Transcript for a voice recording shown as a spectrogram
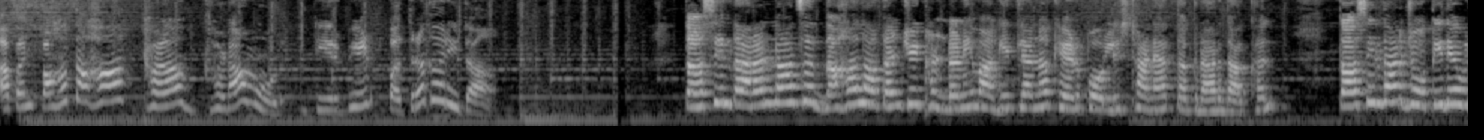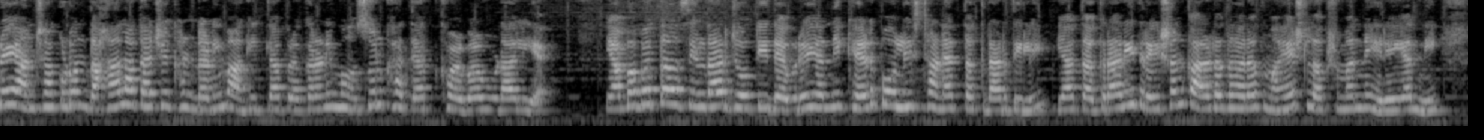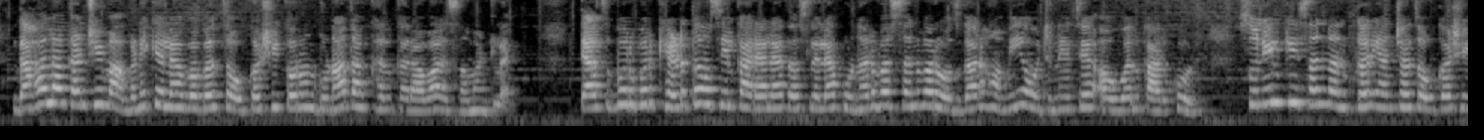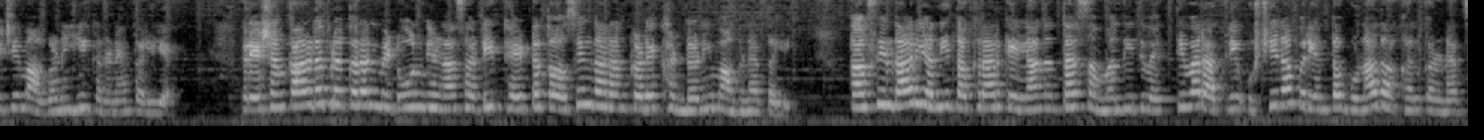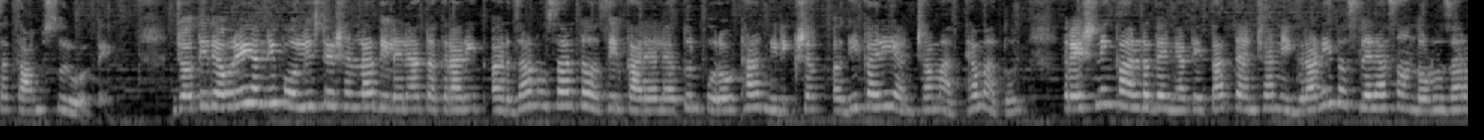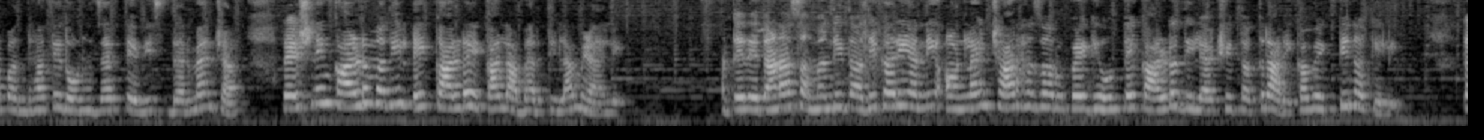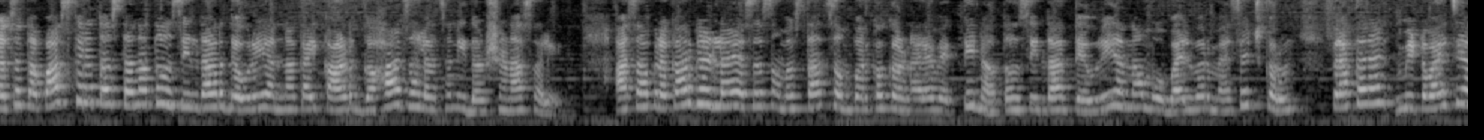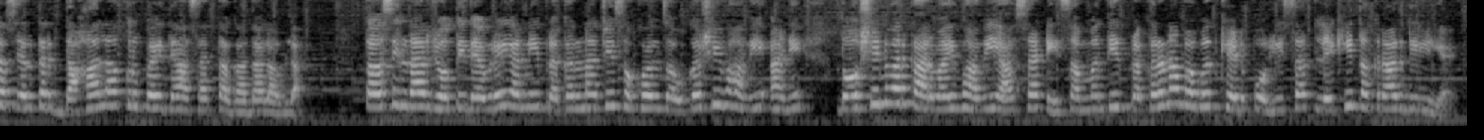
आपण पाहत आहात ठळक घडामोड निर्भीड पत्रकारिता. तहसीलदारांनाच दहा लाखांची खंडणी मागितल्यानं खेड पोलीस ठाण्यात तक्रार दाखल. तहसीलदार ज्योती देवरे यांच्याकडून दहा लाखाची खंडणी मागितल्याप्रकरणी महसूल खात्यात खळबळ उडाली आहे. याबाबत तहसीलदार ज्योती देवरे यांनी खेड पोलीस ठाण्यात तक्रार दिली. या तक्रारीत रेशन कार्डधारक महेश लक्ष्मण नेहरे यांनी दहा लाखांची मागणी केल्याबाबत चौकशी करून गुन्हा दाखल करावा असं म्हटलंय. त्याचबरोबर खेड तहसील कार्यालयात असलेल्या पुनर्वसन व रोजगार हमी योजनेचे अव्वल कारकून सुनील किसन नंदकर यांच्या चौकशीची मागणीही करण्यात आली आहे. रेशन कार्ड प्रकरण मिटवून घेण्यासाठी थेट तहसीलदारांकडे खंडणी मागण्यात आली. तहसीलदार यांनी तक्रार केल्यानंतर संबंधित व्यक्तीवर रात्री उशिरापर्यंत गुन्हा दाखल करण्याचं काम सुरू होते. ज्योती देवरे यांनी पोलीस स्टेशनला दिलेल्या तक्रारीत अर्जानुसार तहसील कार्यालयातून पुरवठा निरीक्षक अधिकारी यांच्या माध्यमातून रेशनिंग कार्ड देण्यात येतात. त्यांच्या निगराणीत असलेल्या सन दोन हजार पंधरा ते दोन हजार तेवीस दरम्यानच्या रेशनिंग कार्डमधील एक कार्ड एका लाभार्थीला मिळाले. ते देताना संबंधित अधिकारी यांनी ऑनलाईन चार हजार रुपये घेऊन ते कार्ड दिल्याची तक्रार एका व्यक्तीनं केली. त्याचा तपास करत असताना तहसीलदार देवरे यांना काही कार्ड गहाळ झाल्याचं निदर्शनास आले. असा प्रकार घडलाय असं समजताच संपर्क करणाऱ्या व्यक्तीनं तहसीलदार देवरे यांना मोबाईलवर मेसेज करून प्रकरण मिटवायचे असेल तर दहा लाख रुपये द्या असा तगादा लावला. तहसीलदार ज्योती देवरे यांनी प्रकरणाची सखोल चौकशी व्हावी आणि दोषींवर कारवाई व्हावी यासाठी संबंधित प्रकरणाबाबत खेड पोलिसात लेखी तक्रार दिली आहे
